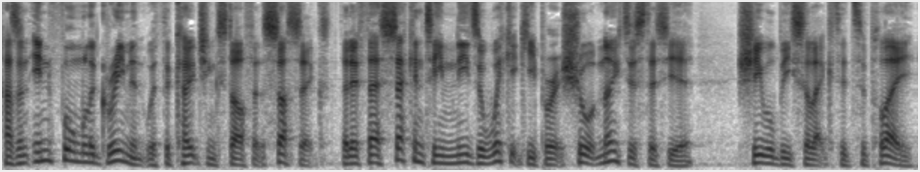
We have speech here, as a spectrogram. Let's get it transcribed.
has an informal agreement with the coaching staff at Sussex that if their second team needs a wicketkeeper at short notice this year, she will be selected to play.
